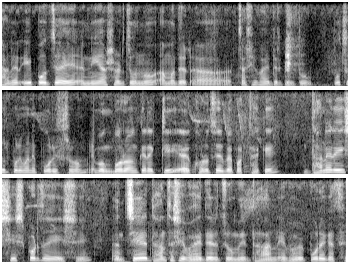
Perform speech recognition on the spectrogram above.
ধানের এই পর্যায়ে নিয়ে আসার জন্য আমাদের চাষি ভাইদের কিন্তু প্রচুর পরিমাণে পরিশ্রম এবং বড় অঙ্কের একটি খরচের ব্যাপার থাকে। ধানের এই শেষ পর্যায়ে এসে যে ধান চাষি ভাইদের জমির ধান এভাবে পড়ে গেছে,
